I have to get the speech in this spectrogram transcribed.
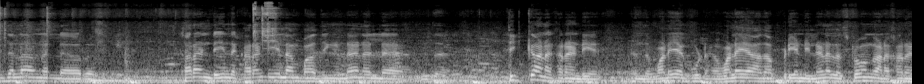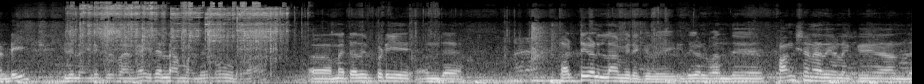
இதெல்லாம் நல்ல ஒரு கரண்டி. இந்த கரண்டி எல்லாம் பார்த்தீங்கன்னா நல்ல இந்த திக்கான கரண்டி இந்த வளைய கூட வளையாது அப்படின்னு இல்லை ஸ்ட்ராங்கான கரண்டி இதில் இருக்குதாங்க இதெல்லாம் வந்து நூறுரூவா. மற்றது இப்படி இந்த தட்டுகள் எல்லாம் இருக்குது. இதுகள் வந்து ஃபங்க்ஷன் அதுகளுக்கு அந்த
